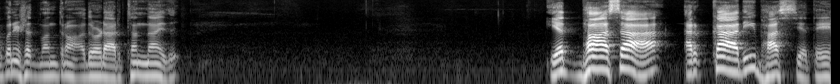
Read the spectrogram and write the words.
உபனிஷத் மந்திரம் அதோட அர்த்தம்தான் இது எத்பாசா அர்க்காதி பாஸ்யத்தே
